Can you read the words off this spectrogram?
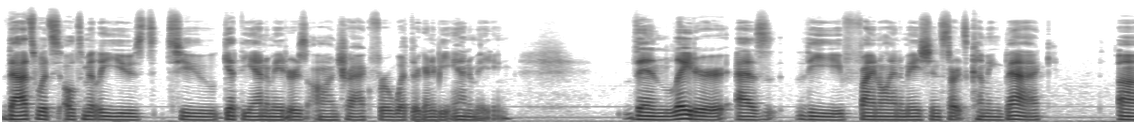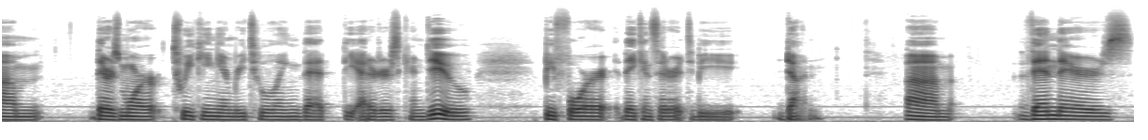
that's what's ultimately used to get the animators on track for what they're going to be animating then later as the final animation starts coming back um, there's more tweaking and retooling that the editors can do before they consider it to be done. Um, then there's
